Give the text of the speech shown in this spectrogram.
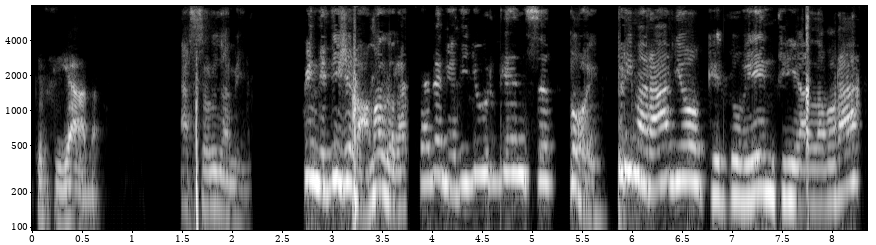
che figata. Assolutamente. Quindi dicevamo, allora, Accademia di Jurgens, poi prima radio che dove entri a lavorare?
